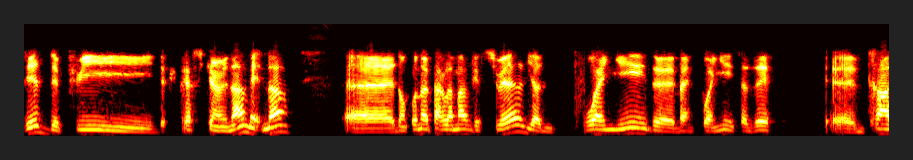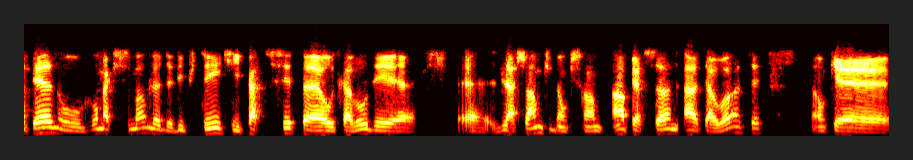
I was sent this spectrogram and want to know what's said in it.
vide depuis, depuis presque un an maintenant. Euh, donc, on a un Parlement virtuel. Il y a une poignée de... Ben, une poignée, c'est-à-dire euh, une trentaine au gros maximum là, de députés qui participent euh, aux travaux des, euh, de la Chambre, qui donc se rendent en personne à Ottawa. Donc, les,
